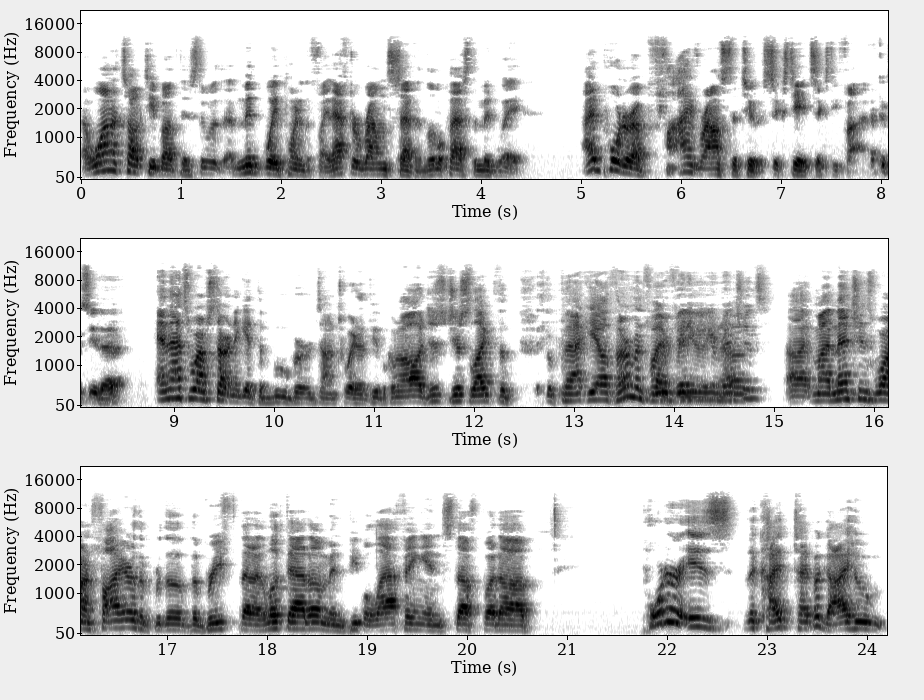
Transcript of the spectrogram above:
I want to talk to you about this. There was a midway point of the fight, after round seven, a little past the midway. I had Porter up five rounds to two, 68 65. I could see that. And that's where I'm starting to get the boo birds on Twitter. The people come, oh, just just like the, the Pacquiao Thurman fight. We're getting you, your you know? mentions? Uh, my mentions were on fire. The, the the brief that I looked at them and people laughing and stuff. But uh, Porter is the type type of guy who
